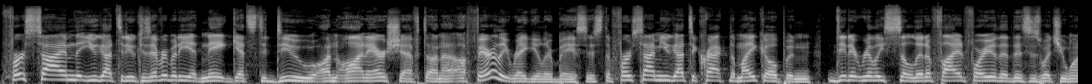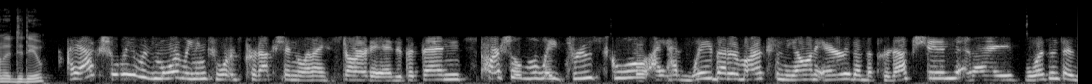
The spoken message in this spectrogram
First time that you got to do, because everybody at NAIT gets to do an on air shift on a, a fairly regular basis. The first time you got to crack the mic open, did it really solidify it for you that this is what you wanted to do? I actually was more leaning towards production when I started, but then partial the way through school, I had way better marks in the on air than the production, and I wasn't as,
